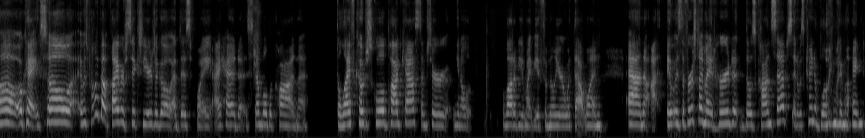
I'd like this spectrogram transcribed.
Oh, okay. So it was probably about five or six years ago at this point. I had stumbled upon the Life Coach School podcast. I'm sure, you know, a lot of you might be familiar with that one. And I, it was the first time I had heard those concepts, and it was kind of blowing my mind.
